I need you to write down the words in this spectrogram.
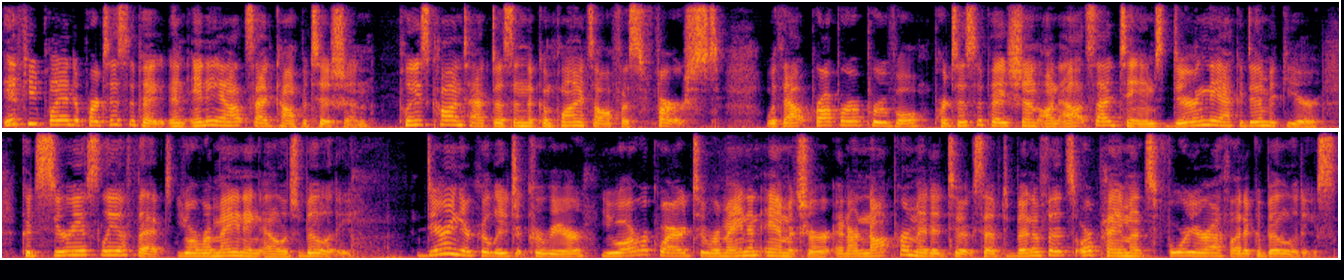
If you plan to participate in any outside competition, please contact us in the compliance office first. Without proper approval, participation on outside teams during the academic year could seriously affect your remaining eligibility. During your collegiate career, you are required to remain an amateur and are not permitted to accept benefits or payments for your athletic abilities.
